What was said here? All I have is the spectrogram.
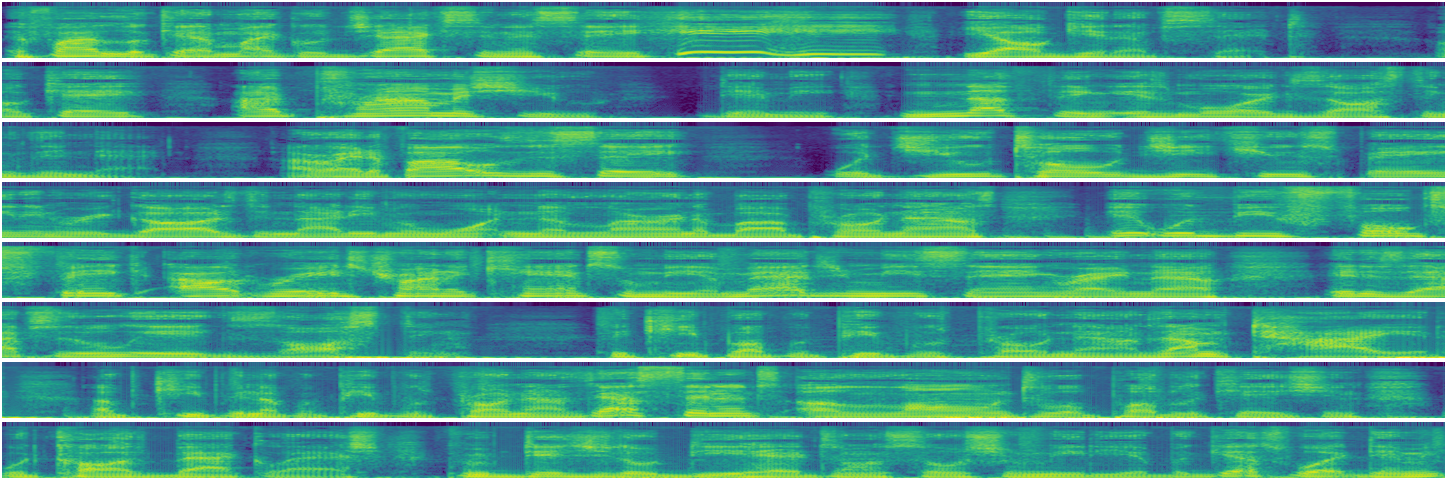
If I look at Michael Jackson and say, hee hee, y'all get upset. Okay? I promise you, Demi, nothing is more exhausting than that. All right. If I was to say what you told GQ Spain in regards to not even wanting to learn about pronouns, it would be folks fake outrage trying to cancel me. Imagine me saying right now, it is absolutely exhausting to keep up with people's pronouns. I'm tired of keeping up with people's pronouns. That sentence alone to a publication would cause backlash from digital D heads on social media. But guess what, Demi?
